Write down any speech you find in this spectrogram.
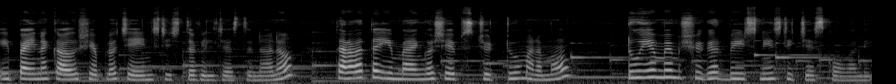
ఈ పైన కవ్ షేప్లో చైన్ స్టిచ్తో ఫిల్ చేస్తున్నాను. తర్వాత ఈ మ్యాంగో షేప్స్ చుట్టూ మనము టూ ఎంఎం షుగర్ బీడ్స్ని స్టిచ్ చేసుకోవాలి.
